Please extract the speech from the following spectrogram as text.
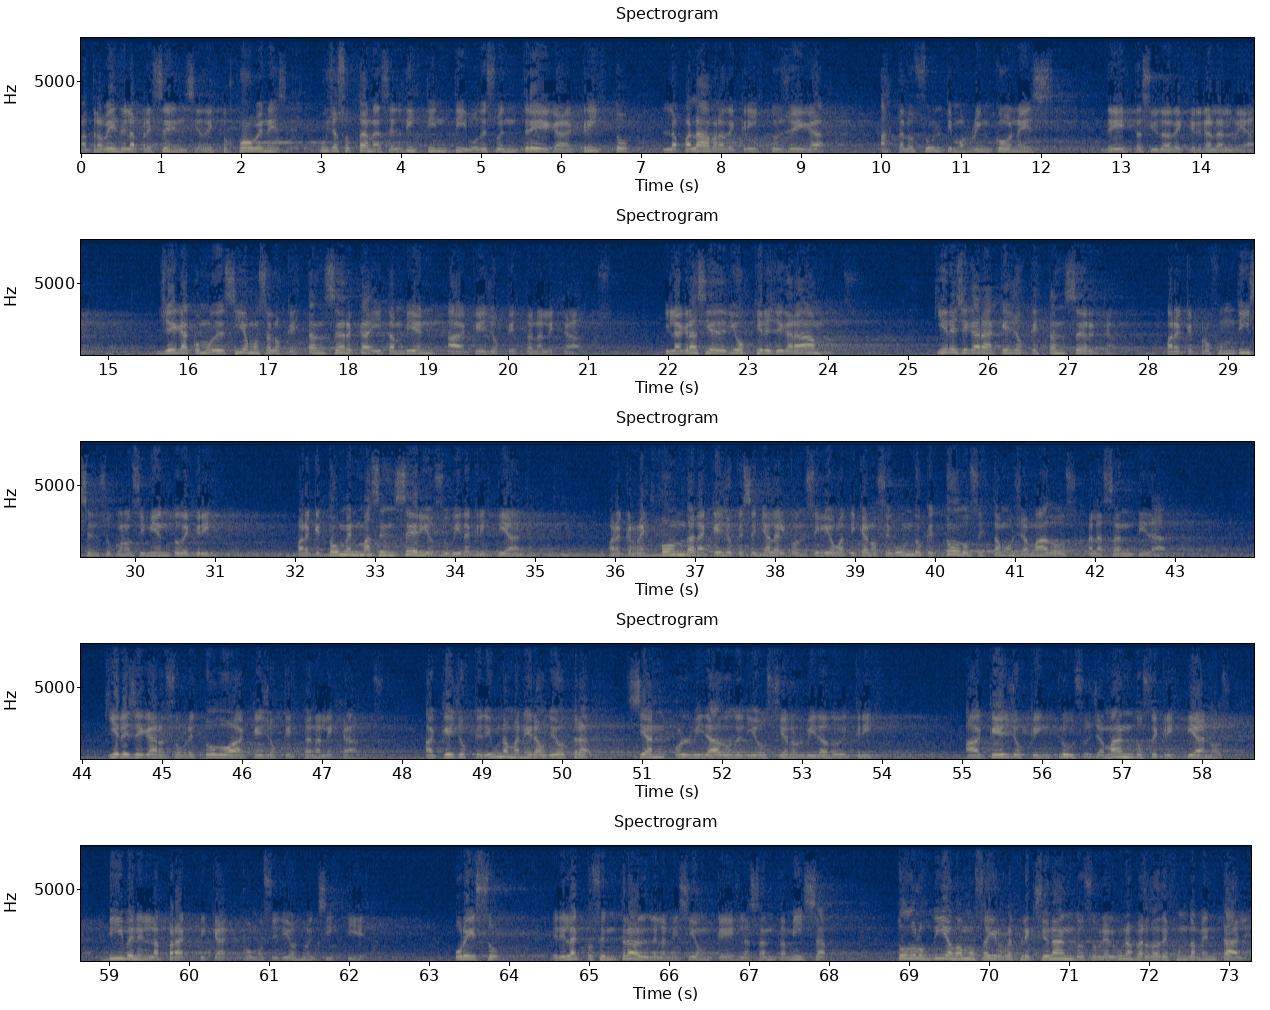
a través de la presencia de estos jóvenes cuya sotana es el distintivo de su entrega a Cristo, la palabra de Cristo llega hasta los últimos rincones de esta ciudad de General Alvear. Llega, como decíamos, a los que están cerca y también a aquellos que están alejados. Y la gracia de Dios quiere llegar a ambos. Quiere llegar a aquellos que están cerca para que profundicen su conocimiento de Cristo para que tomen más en serio su vida cristiana, para que respondan a aquello que señala el Concilio Vaticano II, que todos estamos llamados a la santidad. Quiere llegar sobre todo a aquellos que están alejados, aquellos que de una manera o de otra se han olvidado de Dios, se han olvidado de Cristo, a aquellos que incluso llamándose cristianos, viven en la práctica como si Dios no existiera. Por eso, en el acto central de la misión que es la Santa Misa, todos los días vamos a ir reflexionando sobre algunas verdades fundamentales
